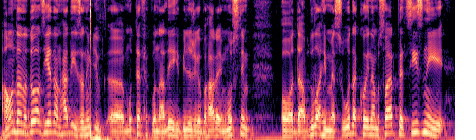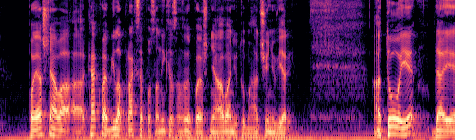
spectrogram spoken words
A onda nam dolazi jedan hadis, zanimljiv, e, mutefeku na lihi, bilježi ga Buhara i Muslim, od Abdullah i Mesuda, koji nam u stvari precizniji pojašnjava kakva je bila praksa poslanika, sallallahu sallam, pojašnjavanju, tumačenju vjeri a to je da je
